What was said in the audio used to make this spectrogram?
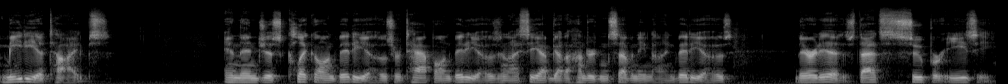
media types and then just click on videos or tap on videos and I see I've got 179 videos. There it is. That's super easy.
